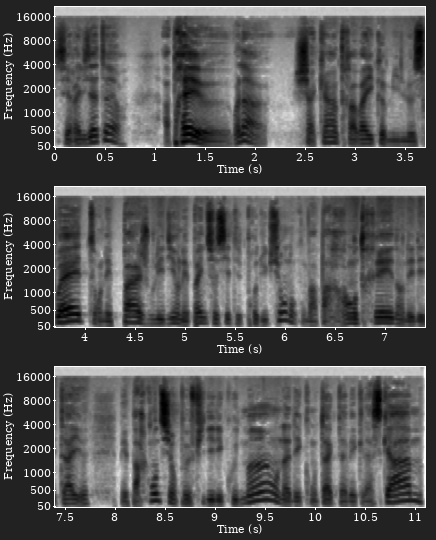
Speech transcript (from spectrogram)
ces réalisateurs. Après, euh, voilà, chacun travaille comme il le souhaite. On n'est pas, je vous l'ai dit, on n'est pas une société de production, donc on ne va pas rentrer dans des détails. Mais par contre, si on peut filer des coups de main, on a des contacts avec la SCAM,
